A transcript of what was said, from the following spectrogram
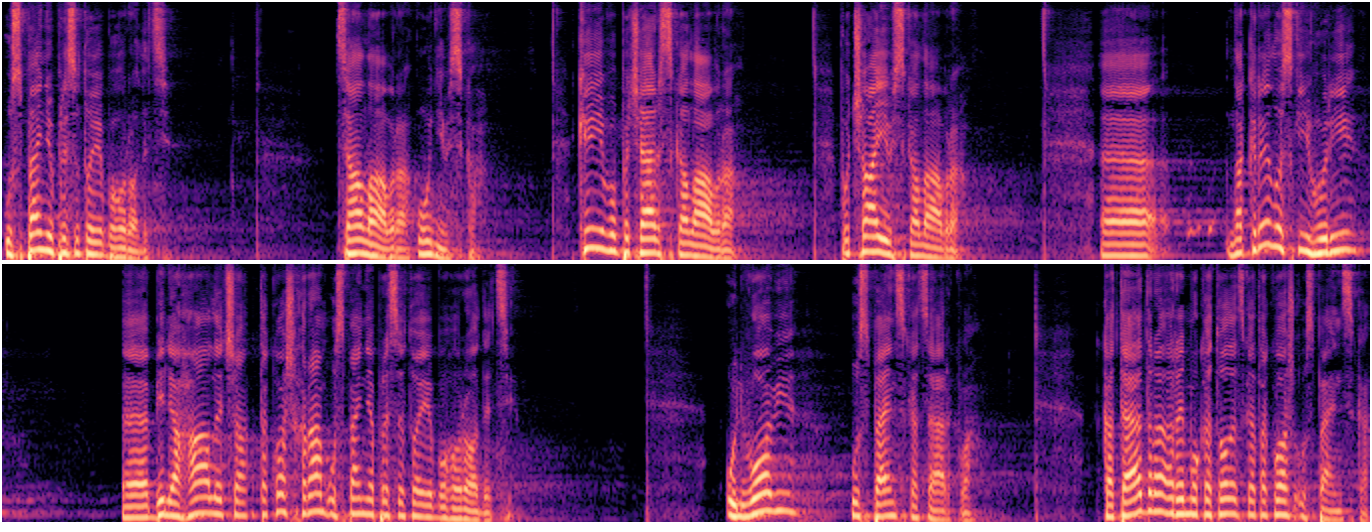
Успенню Пресвятої Богородиці. Ця лавра Унівська, Києво-Печерська лавра, Почаївська лавра. Е, На Криловській горі е, біля Галича також храм Успення Пресвятої Богородиці. У Львові Успенська церква. Катедра Римокатолицька також Успенська.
